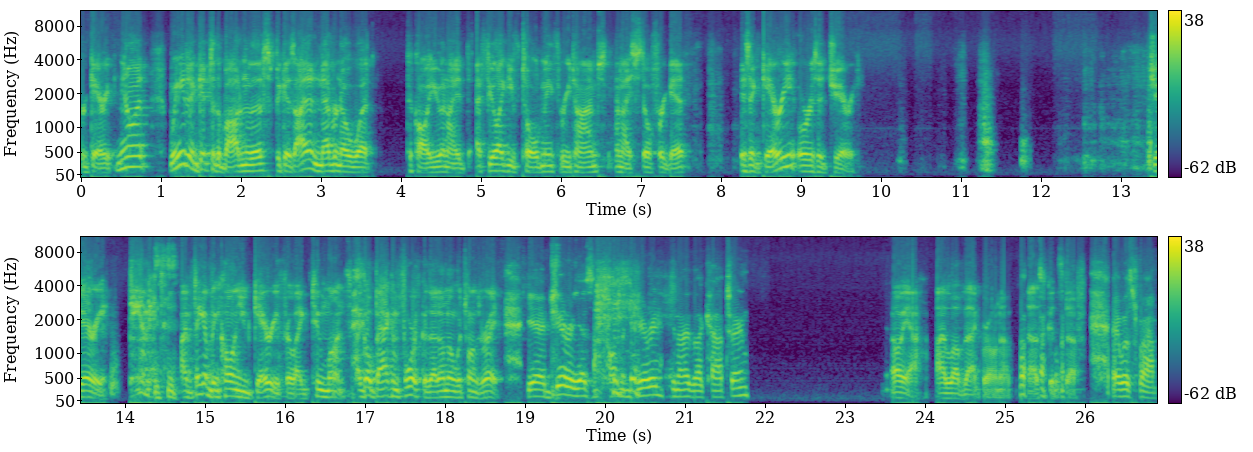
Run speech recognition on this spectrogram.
or Gary. You know what? We need to get to the bottom of this because I never know what to call you, and I I feel like you've told me three times, and I still forget. Is it Gary or is it Jerry? Jerry. Damn it. I think I've been calling you Gary for like two months. I go back and forth because I don't know which one's right. Yeah, Jerry as Tom and Jerry, you know, the cartoon. Oh yeah, I love that growing up. That was good stuff. it was fun.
